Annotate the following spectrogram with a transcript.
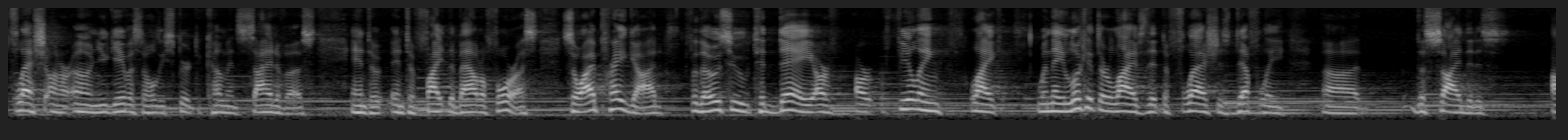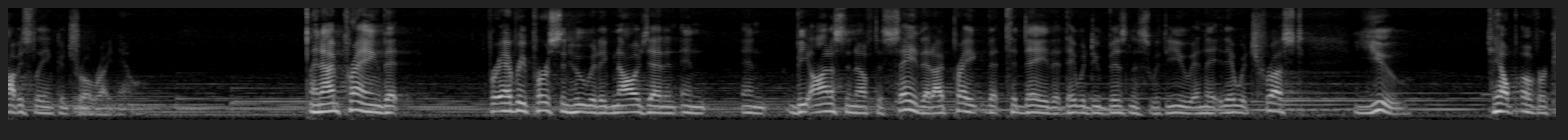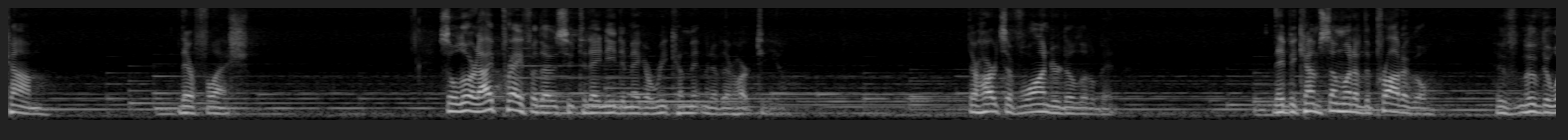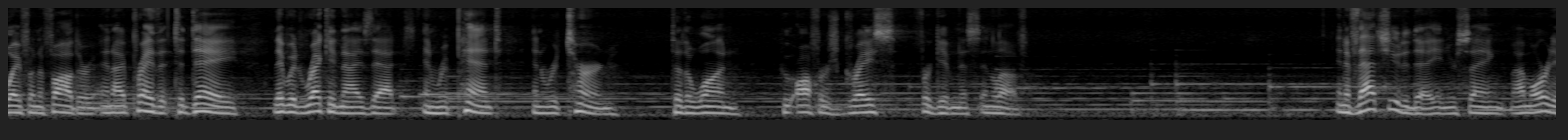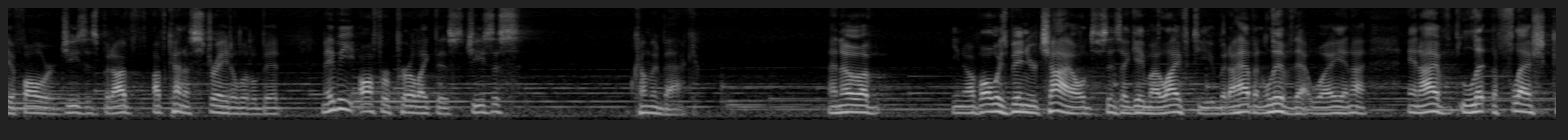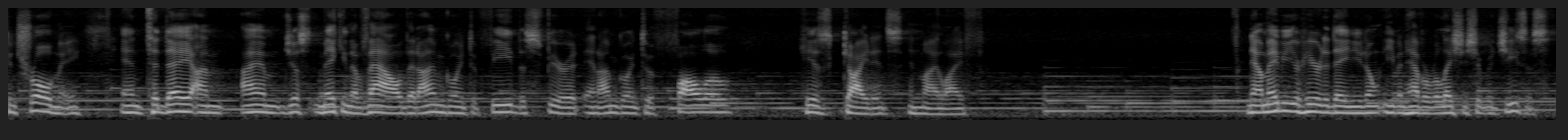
flesh on our own. You gave us the Holy Spirit to come inside of us and to, and to fight the battle for us. So I pray, God, for those who today are, are feeling like when they look at their lives, that the flesh is definitely uh, the side that is obviously in control right now. And I'm praying that for every person who would acknowledge that and, and, and be honest enough to say that, I pray that today that they would do business with you and they, they would trust you to help overcome their flesh. So, Lord, I pray for those who today need to make a recommitment of their heart to you. Their hearts have wandered a little bit. They've become somewhat of the prodigal who've moved away from the Father. And I pray that today they would recognize that and repent and return to the one who offers grace, forgiveness, and love. And if that's you today and you're saying, I'm already a follower of Jesus, but I've, I've kind of strayed a little bit, maybe offer a prayer like this Jesus, I'm coming back. I know I've, you know, I've always been your child since I gave my life to you, but I haven't lived that way, and I, and I've let the flesh control me. And today I'm, I am just making a vow that I'm going to feed the Spirit and I'm going to follow His guidance in my life. Now, maybe you're here today and you don't even have a relationship with Jesus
